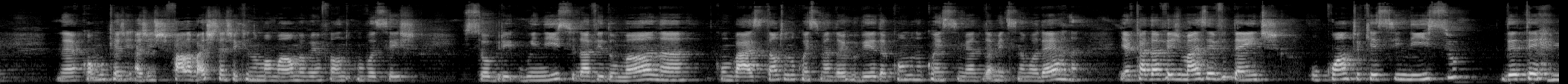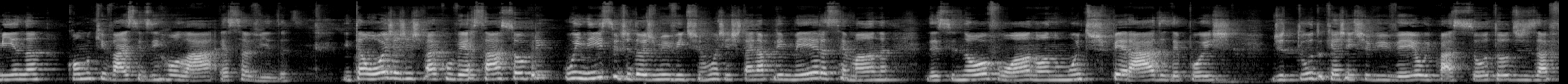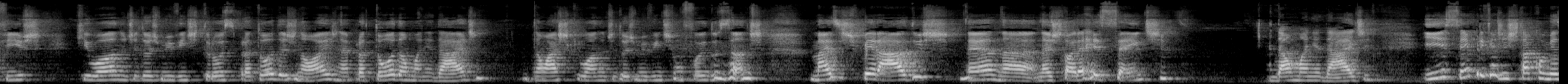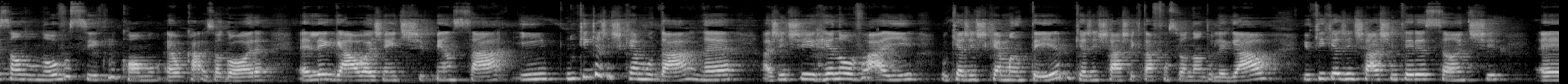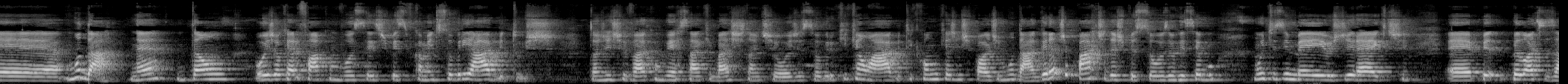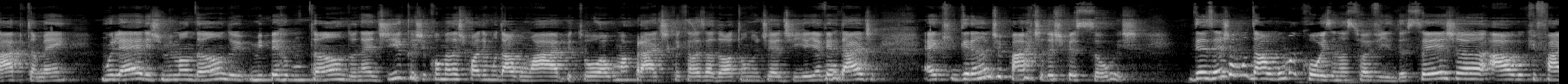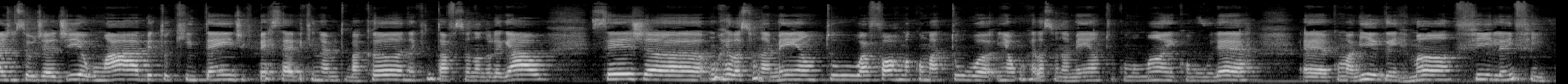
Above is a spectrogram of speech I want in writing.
Né? Como que a gente, a gente fala bastante aqui no Mamama, eu venho falando com vocês sobre o início da vida humana, com base tanto no conhecimento da Ayurveda como no conhecimento da medicina moderna, e é cada vez mais evidente o quanto que esse início determina como que vai se desenrolar essa vida. Então hoje a gente vai conversar sobre o início de 2021. A gente está na primeira semana desse novo ano, um ano muito esperado depois de tudo que a gente viveu e passou, todos os desafios que o ano de 2020 trouxe para todas nós, né, para toda a humanidade. Então acho que o ano de 2021 foi um dos anos mais esperados né, na, na história recente da humanidade. E sempre que a gente está começando um novo ciclo, como é o caso agora, é legal a gente pensar em no que, que a gente quer mudar, né? A gente renovar aí o que a gente quer manter, o que a gente acha que está funcionando legal e o que, que a gente acha interessante é, mudar, né? Então, hoje eu quero falar com vocês especificamente sobre hábitos. Então a gente vai conversar aqui bastante hoje sobre o que é um hábito e como que a gente pode mudar. A grande parte das pessoas, eu recebo muitos e-mails, direct, é, pelo WhatsApp também, mulheres me mandando e me perguntando né, dicas de como elas podem mudar algum hábito ou alguma prática que elas adotam no dia a dia. E a verdade é que grande parte das pessoas deseja mudar alguma coisa na sua vida, seja algo que faz no seu dia a dia, algum hábito que entende, que percebe que não é muito bacana, que não está funcionando legal, seja um relacionamento, a forma como atua em algum relacionamento, como mãe, como mulher, é, como amiga, irmã, filha, enfim.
